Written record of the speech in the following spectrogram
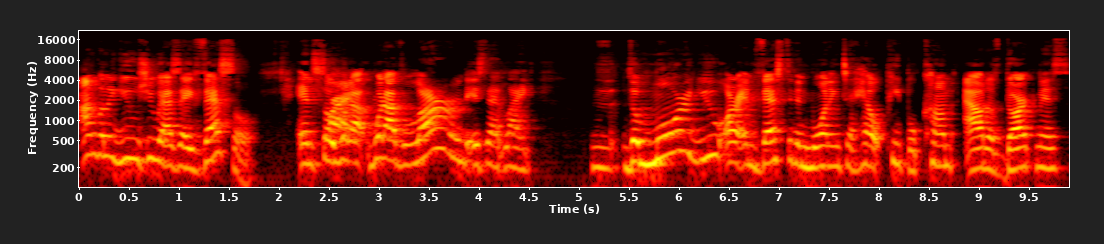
i'm gonna use you as a vessel and so what i what i've learned is that like the more you are invested in wanting to help people come out of darkness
